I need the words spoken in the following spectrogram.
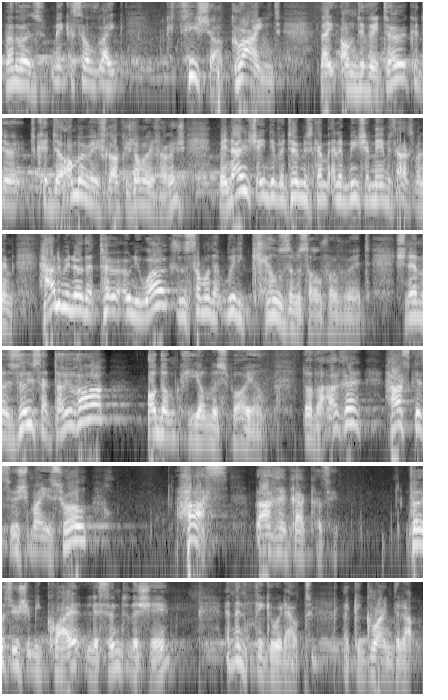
In other words, make yourself like tisha, grind, like on divei Torah, could the omer v'shlakish, omer v'shlakish, menayin shein divei Torah miskam ele misha memes atzmanim. How do we know that Torah only works in someone that really kills himself over it? Shneim zois ha-Torah, Odom ki yom ache, haskes has, v'ache kakasi. First you should be quiet, listen to the share, and then figure it out, like you grind it up.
